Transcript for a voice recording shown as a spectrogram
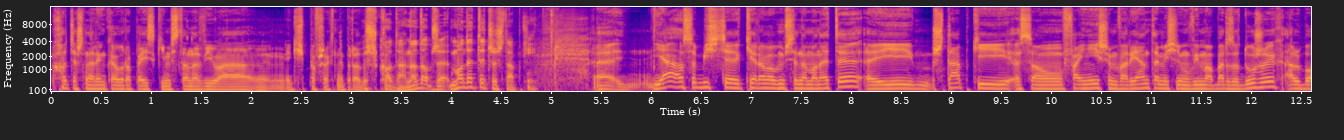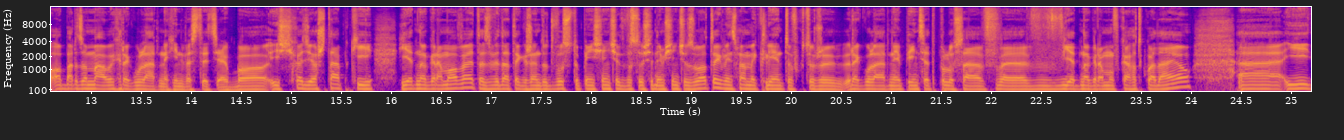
chociaż na rynku europejskim stanowiła e, jakiś powszechny produkt. Szkoda. No dobrze, monety czy sztabki? E, Ja osobiście kierowałbym się na monety i sztabki są fajniejszym wariantem, jeśli mówimy o bardzo dużych albo o bardzo małych, regularnych inwestycjach, bo jeśli chodzi o sztabki jednogramowe, to jest wydatek rzędu 250-270 zł, więc mamy klientów, którzy regularnie 500 plusa w, w jednogramówkach odkładają E, i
